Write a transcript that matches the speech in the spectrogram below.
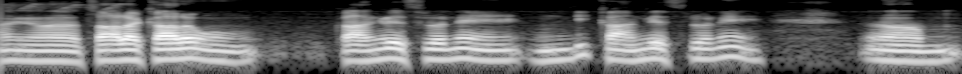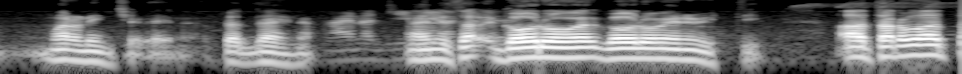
ఆయన చాలా కాలం కాంగ్రెస్లోనే ఉండి కాంగ్రెస్లోనే మరణించాడు ఆయన పెద్ద ఆయన. ఆయన గౌరవ గౌరవమైన వ్యక్తి. ఆ తర్వాత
